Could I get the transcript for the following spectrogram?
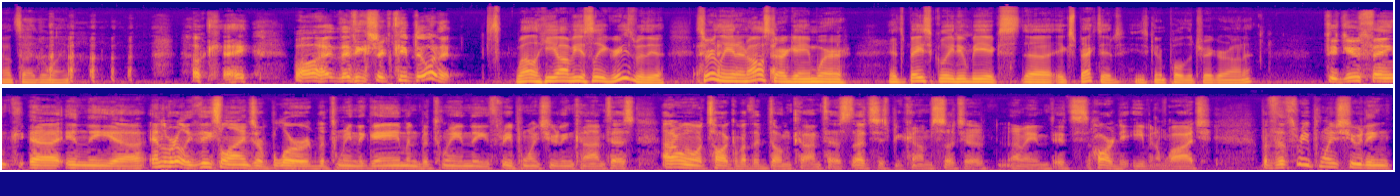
outside the line. okay. Well, I, then he should keep doing it. Well, he obviously agrees with you. Certainly in an All Star game where it's basically to be ex- uh, expected, he's going to pull the trigger on it. Did you think uh, in the uh, and really these lines are blurred between the game and between the three point shooting contest? I don't want to talk about the dunk contest. That's just become such a. I mean, it's hard to even watch. But the three point shooting,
